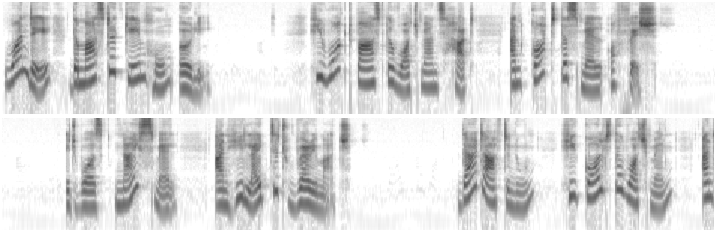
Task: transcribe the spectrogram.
One day the master came home early. He walked past the watchman's hut and caught the smell of fish. It was nice smell and he liked it very much. That afternoon he called the watchman and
